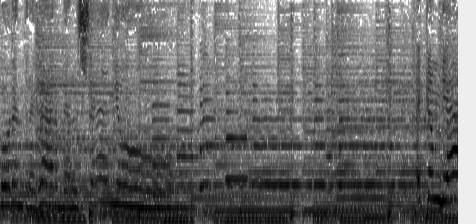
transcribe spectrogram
por entregarme al Señor. He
